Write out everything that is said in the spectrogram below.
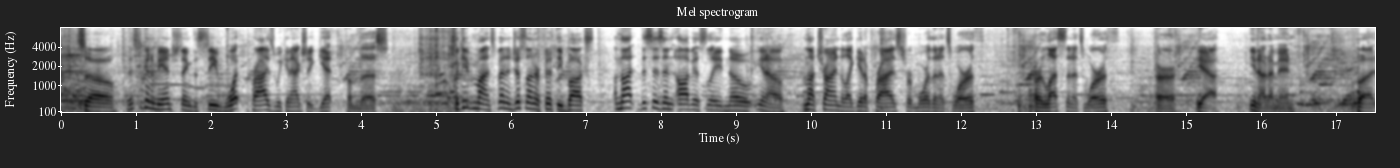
so this is going to be interesting to see what prize we can actually get from this. So keep in mind, spending just under 50 bucks. I'm not, this isn't obviously no, you know, I'm not trying to like get a prize for more than it's worth or less than it's worth or yeah, you know what I mean. But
